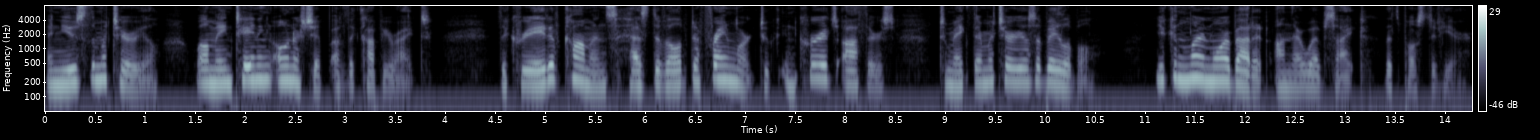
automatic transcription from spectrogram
and use the material while maintaining ownership of the copyright. The Creative Commons has developed a framework to encourage authors to make their materials available. You can learn more about it on their website that's posted here.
